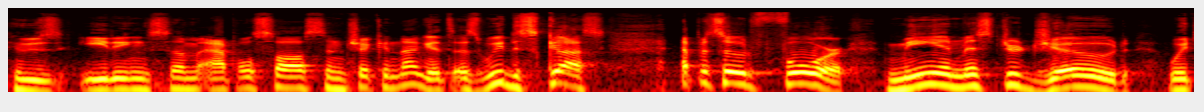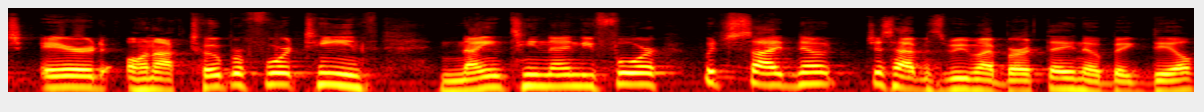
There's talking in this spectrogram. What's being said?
who's eating some applesauce and chicken nuggets as we discuss episode four, Me and Mr. Joad, which aired on October 14th, 1994. Which, side note, just happens to be my birthday, no big deal.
